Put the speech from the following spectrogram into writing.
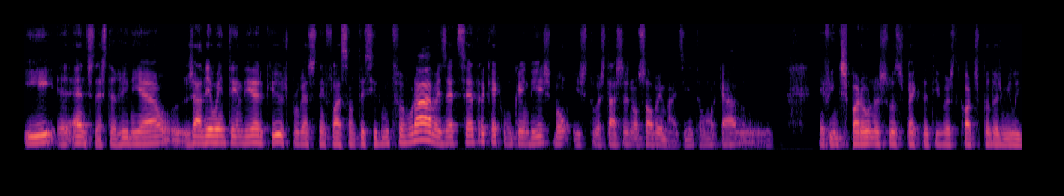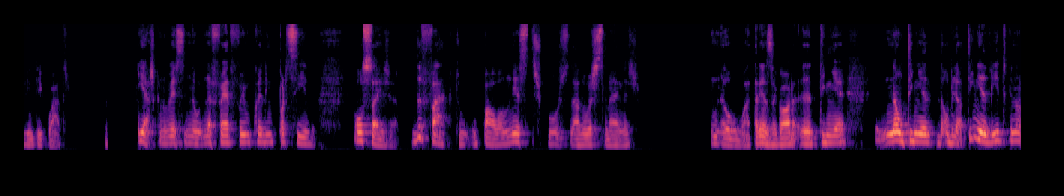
e eh, antes desta reunião já deu a entender que os progressos da inflação têm sido muito favoráveis, etc., que é como quem diz, bom, isto as taxas não sobem mais, e então o mercado, enfim, disparou nas suas expectativas de cortes para 2024. E acho que no, na Fed foi um bocadinho parecido. Ou seja, de facto, o Powell, nesse discurso de há duas semanas, ou há três agora, uh, tinha, não tinha, ou melhor, tinha dito que não,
